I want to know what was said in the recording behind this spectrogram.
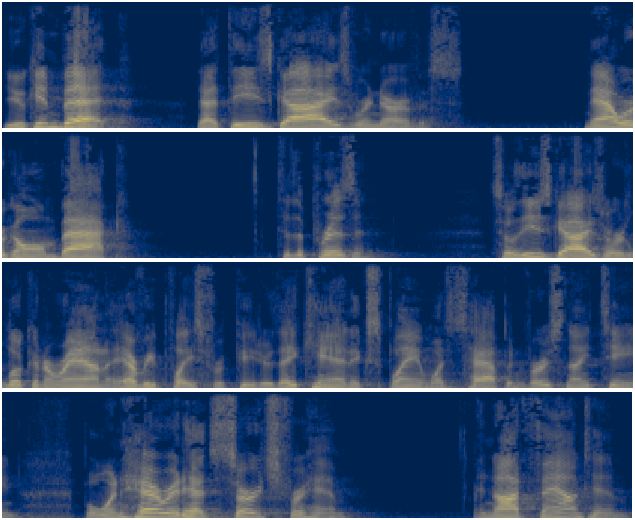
you can bet that these guys were nervous. Now we're going back to the prison. So these guys were looking around every place for Peter. They can't explain what's happened. Verse 19. But when Herod had searched for him and not found him,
